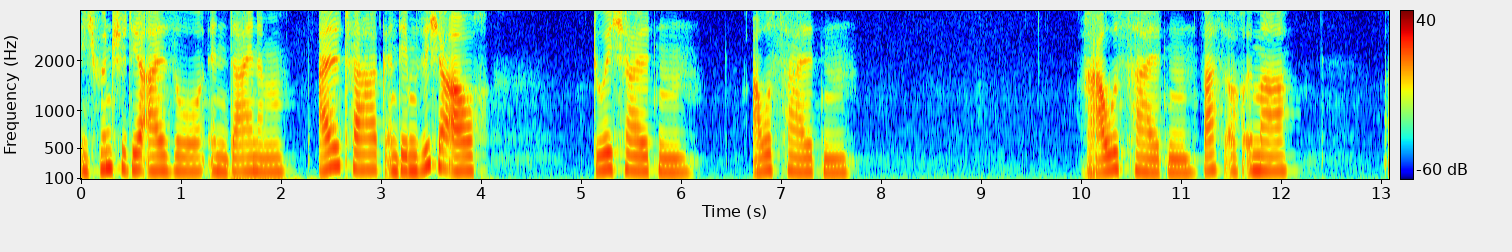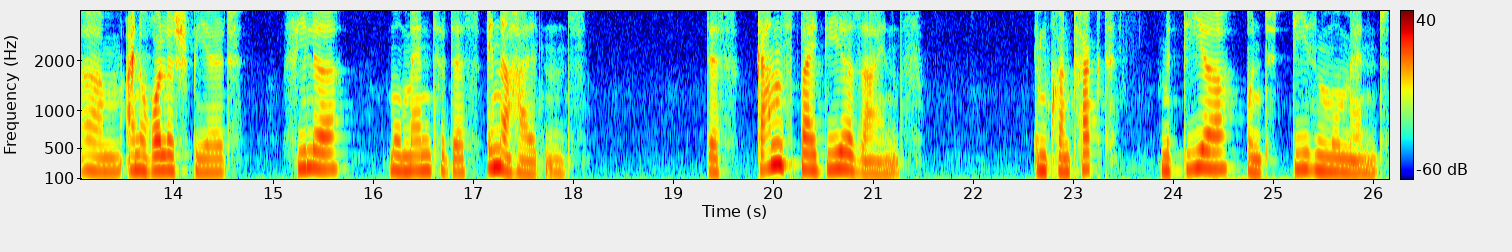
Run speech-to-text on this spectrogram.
Ich wünsche dir also in deinem Alltag, in dem sicher auch durchhalten, aushalten, raushalten, was auch immer ähm, eine Rolle spielt, viele Momente des Innehaltens, des ganz bei dir Seins, im Kontakt mit dir und diesem Moment.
